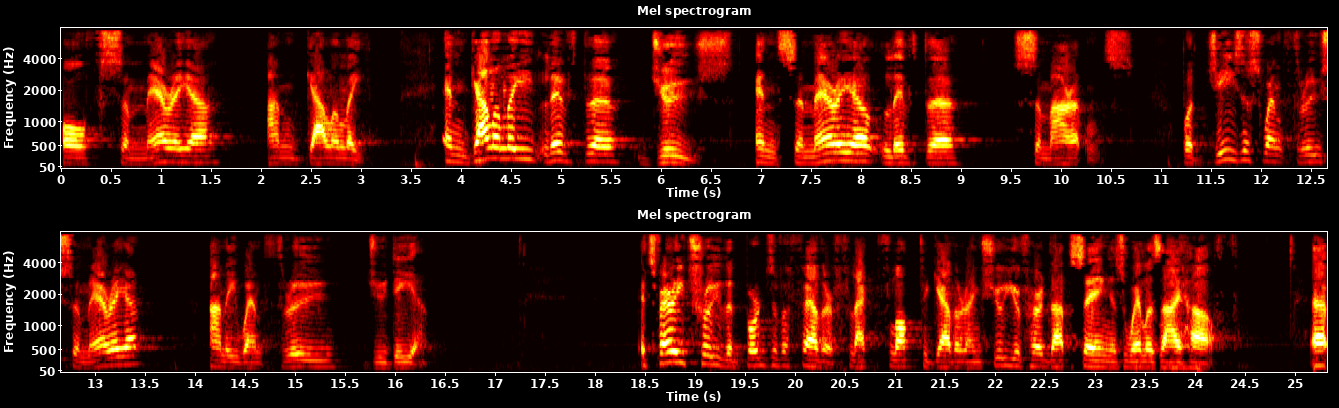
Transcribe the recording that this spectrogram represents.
of Samaria and Galilee. In Galilee lived the Jews. In Samaria lived the Samaritans. But Jesus went through Samaria and he went through Judea. It's very true that birds of a feather flock together. I'm sure you've heard that saying as well as I have. Uh,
